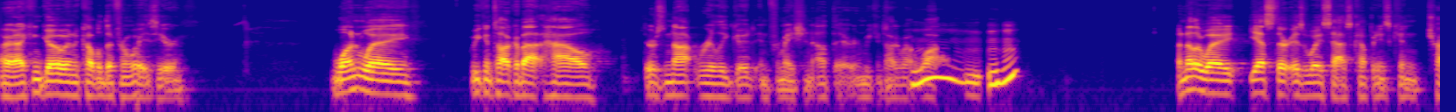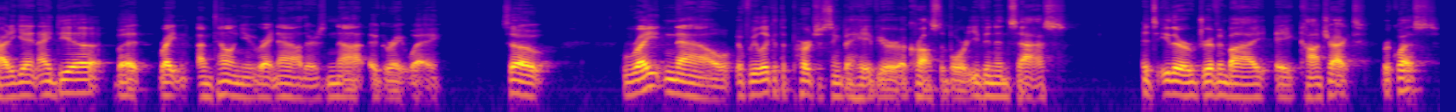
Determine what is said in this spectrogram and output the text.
All right, I can go in a couple different ways here. One way we can talk about how there's not really good information out there, and we can talk about why. Mm-hmm. Another way, yes, there is a way SaaS companies can try to get an idea, but right, I'm telling you right now, there's not a great way. So, right now, if we look at the purchasing behavior across the board, even in SaaS, it's either driven by a contract request.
